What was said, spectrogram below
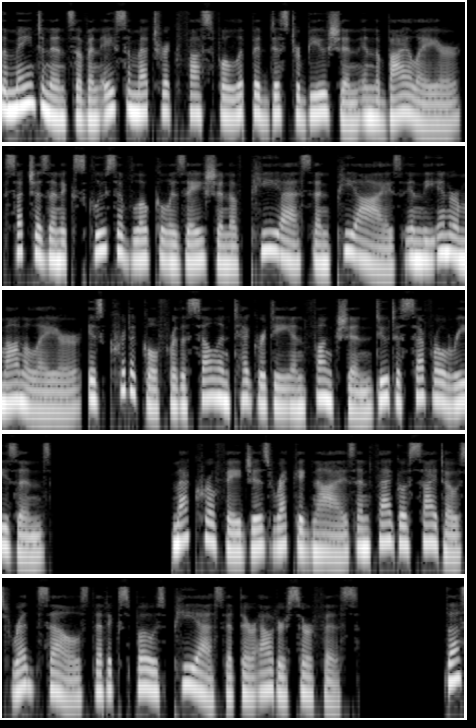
The maintenance of an asymmetric phospholipid distribution in the bilayer such as an exclusive localization of PS and PIs in the inner monolayer is critical for the cell integrity and function due to several reasons. Macrophages recognize and phagocytose red cells that expose PS at their outer surface. Thus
